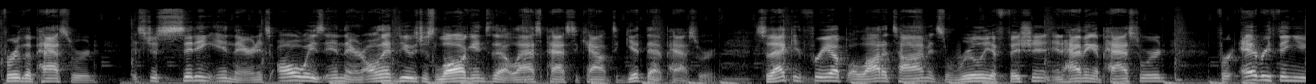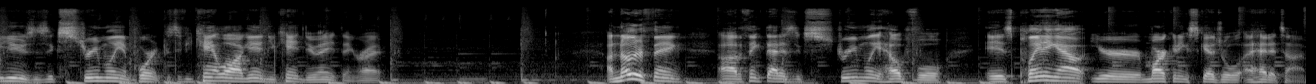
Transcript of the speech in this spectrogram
for the password. It's just sitting in there and it's always in there. And all they have to do is just log into that LastPass account to get that password. So that can free up a lot of time. It's really efficient, and having a password for everything you use is extremely important because if you can't log in, you can't do anything, right? Another thing uh, I think that is extremely helpful is planning out your marketing schedule ahead of time.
